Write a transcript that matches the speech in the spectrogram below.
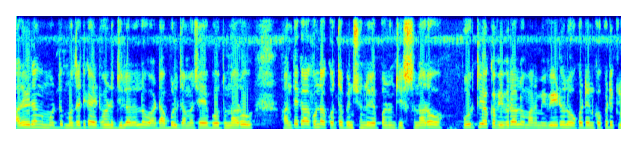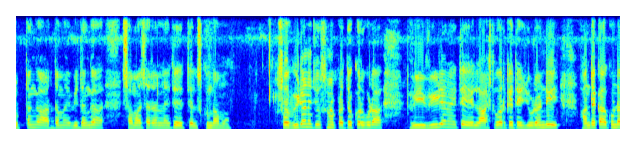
అదేవిధంగా మొద మొదటిగా ఎటువంటి జిల్లాలలో ఆ డబ్బులు జమ చేయబోతున్నారు? అంతేకాకుండా కొత్త పెన్షన్లు ఎప్పటి నుంచి చేస్తున్నారో పూర్తి యొక్క వివరాలు మనం ఈ వీడియోలో ఒకటి క్లుప్తంగా అర్థమయ్యే విధంగా సమాచారాన్ని అయితే తెలుసుకుందాము. సో వీడియోని చూస్తున్న ప్రతి ఒక్కరు కూడా ఈ వీడియోని అయితే లాస్ట్ వరకు అయితే చూడండి. అంతేకాకుండా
